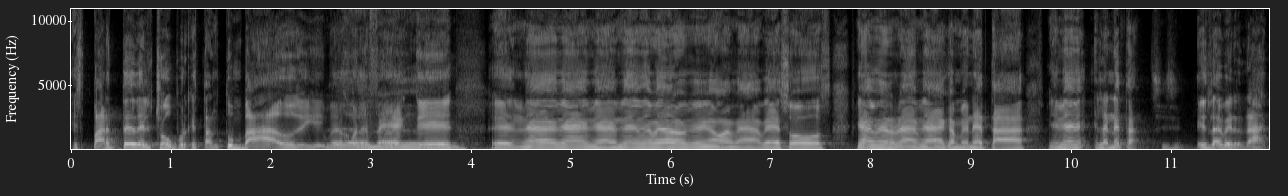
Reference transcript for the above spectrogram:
es parte del show porque están tumbados y bajo el efecto. eh, besos, camioneta. Es la neta. Sí, sí. Es la verdad.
